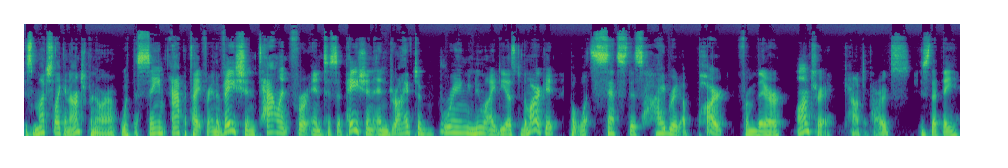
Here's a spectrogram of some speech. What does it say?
is much like an entrepreneur with the same appetite for innovation, talent for anticipation, and drive to bring new ideas to the market. But what sets this hybrid apart from their entre counterparts is that they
